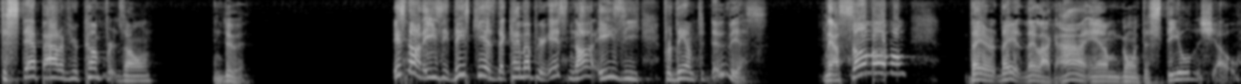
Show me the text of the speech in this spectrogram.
to step out of your comfort zone and do it. It's not easy. These kids that came up here, it's not easy for them to do this. Now, some of them, they're, they, they're like, I am going to steal the show.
